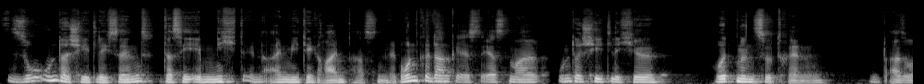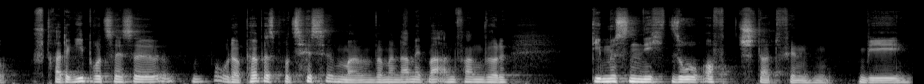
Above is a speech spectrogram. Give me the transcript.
so unterschiedlich sind, dass sie eben nicht in ein Meeting reinpassen. Der Grundgedanke ist erstmal unterschiedliche Rhythmen zu trennen. Also Strategieprozesse oder Purpose-Prozesse, wenn man damit mal anfangen würde, die müssen nicht so oft stattfinden wie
